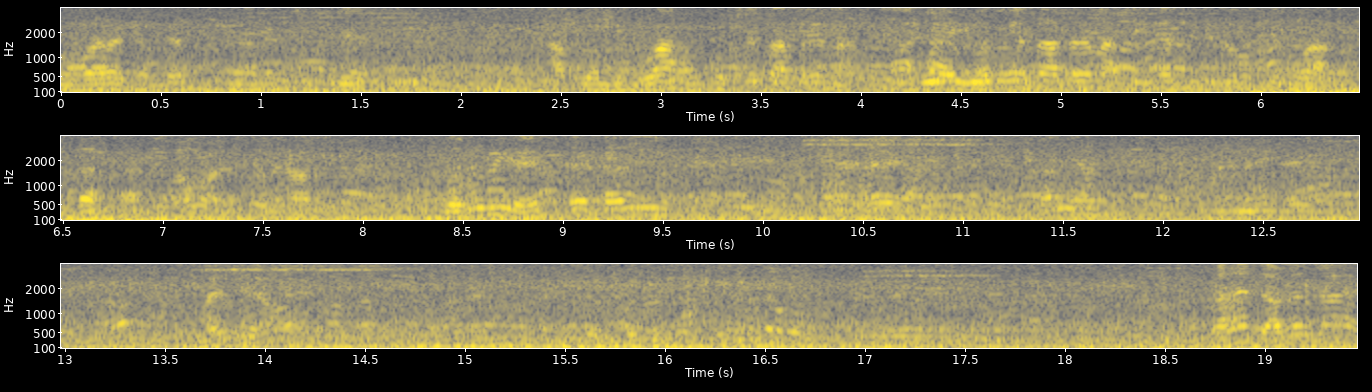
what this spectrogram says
मुबारक शुक्रिया आप लोगों की दुआ हम सबके साथ रहना यूथ के साथ रहना सीनियर सिटीजन की दुआ ज़रूरी है। कहाँ है? जावेद कहाँ है?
